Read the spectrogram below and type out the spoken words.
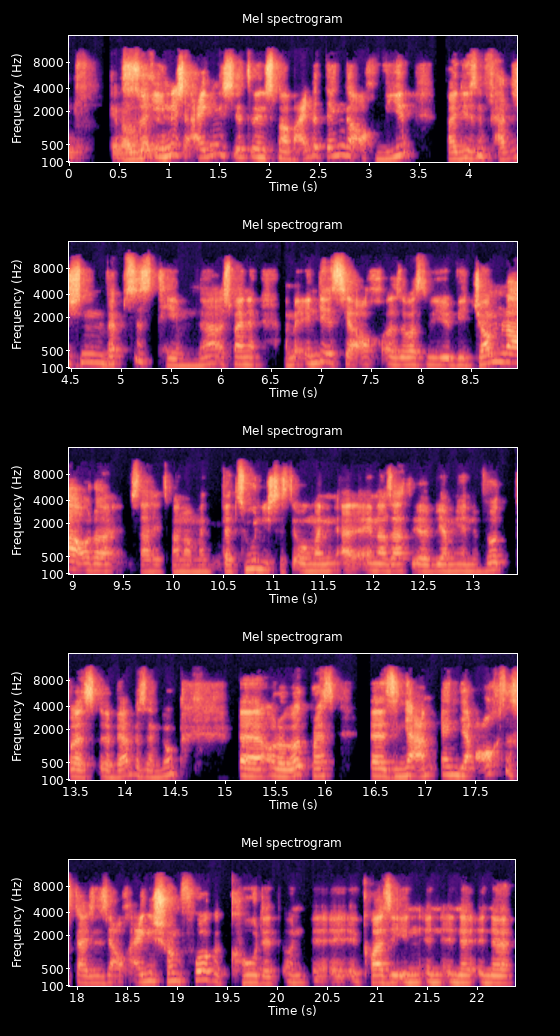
Und genau so ähnlich eigentlich, jetzt wenn ich mal weiterdenke, auch wie bei diesen fertigen Websystemen. Ne? Ich meine, am Ende ist ja auch äh, sowas wie, wie Joomla oder ich sage jetzt mal noch mal dazu, nicht, dass irgendwann äh, einer sagt, äh, wir haben hier eine WordPress-Werbesendung äh, oder WordPress, äh, sind ja am Ende auch das Gleiche. Das ist ja auch eigentlich schon vorgecodet und äh, quasi in, in, in, eine, in, eine,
